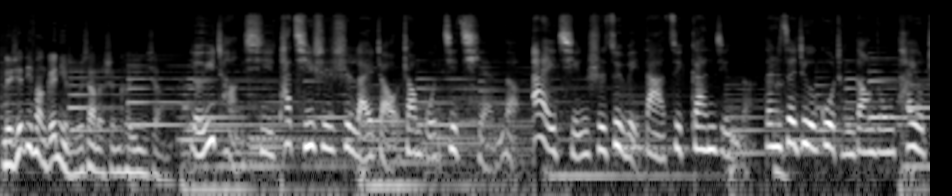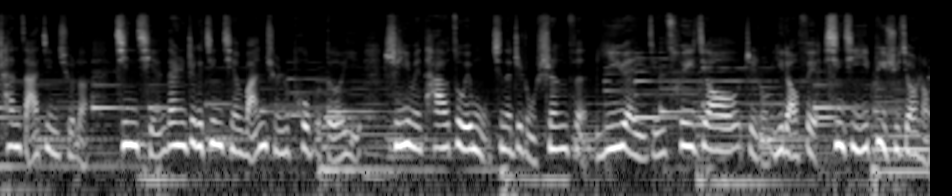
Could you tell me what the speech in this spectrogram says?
哪些地方给你留下了深刻印象呢？有一场戏，他其实是来找张博借钱的。爱情是最伟大、最干净的，但是在这个过程当中，他又掺杂进去了金钱。但是这个金钱完全是迫不得已，是因为他作为母亲的这种身份，医院已经催交这种医疗费，星期一必须交上。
